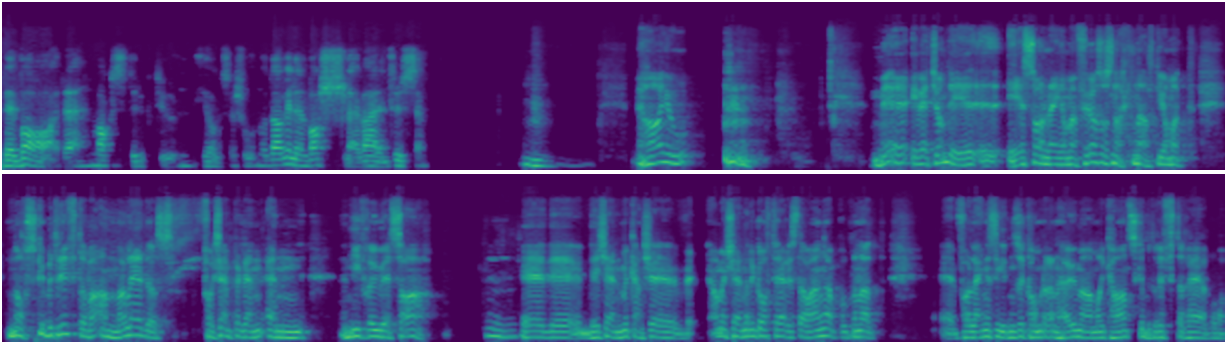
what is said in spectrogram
bevare maktstrukturen i organisasjonen. Og Da vil en varsler være en trussel. Mm. Vi har jo Jeg vet ikke om det er sånn lenger, men før så snakket vi alltid om at norske bedrifter var annerledes f.eks. enn en, en de fra USA. Mm. Eh, det, det, kjenner vi kanskje ja, vi kjenner det godt her i Stavanger. På grunn av at eh, For lenge siden så kom det en haug med amerikanske bedrifter her. og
